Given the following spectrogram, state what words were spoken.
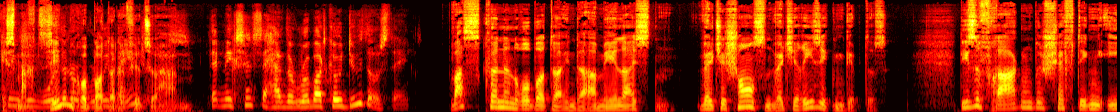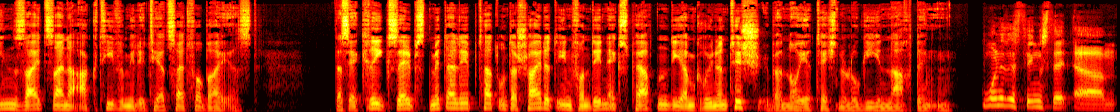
Es macht Sinn, Roboter dafür zu haben. Was können Roboter in der Armee leisten? Welche Chancen, welche Risiken gibt es? Diese Fragen beschäftigen ihn, seit seine aktive Militärzeit vorbei ist. Dass er Krieg selbst miterlebt hat, unterscheidet ihn von den Experten, die am grünen Tisch über neue Technologien nachdenken. One of the things that um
